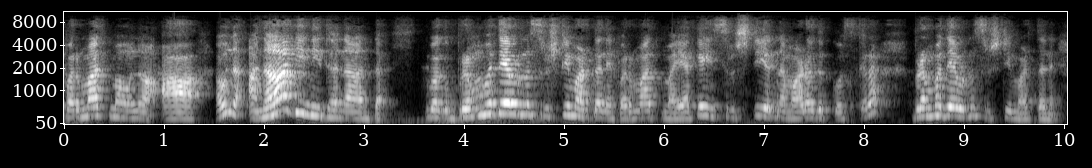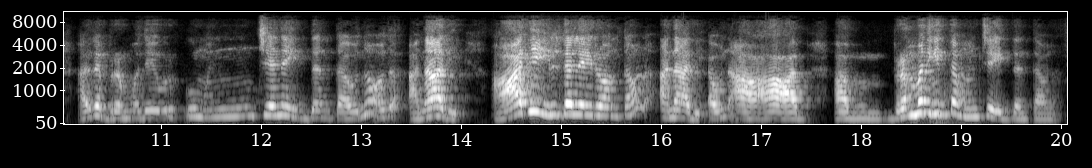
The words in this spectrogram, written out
ಪರಮಾತ್ಮ ಅವನು ಆ, ಅವನು ಅನಾದಿ ನಿಧನ ಅಂತ. ಇವಾಗ ಬ್ರಹ್ಮದೇವ್ರನ್ನ ಸೃಷ್ಟಿ ಮಾಡ್ತಾನೆ ಪರಮಾತ್ಮ. ಯಾಕೆ? ಈ ಸೃಷ್ಟಿಯನ್ನ ಮಾಡೋದಕ್ಕೋಸ್ಕರ ಬ್ರಹ್ಮದೇವ್ರನ್ನ ಸೃಷ್ಟಿ ಮಾಡ್ತಾನೆ. ಆದ್ರೆ ಬ್ರಹ್ಮದೇವ್ರಿಗೂ ಮುಂಚೆನೆ ಇದ್ದಂಥವನು ಅದು ಅನಾದಿ. ಆದಿ ಇಲ್ದಲೇ ಇರೋವಂಥವನು ಅನಾದಿ. ಅವನು ಆ ಬ್ರಹ್ಮನಿಗಿಂತ ಮುಂಚೆ ಇದ್ದಂಥವನು.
